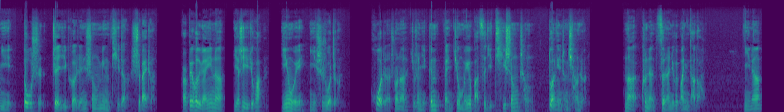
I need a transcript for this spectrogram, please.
你都是这一个人生命题的失败者。而背后的原因呢，也是一句话：因为你是弱者，或者说呢，就是你根本就没有把自己提升成、锻炼成强者，那困难自然就会把你打倒。你呢，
